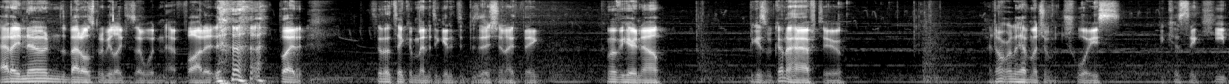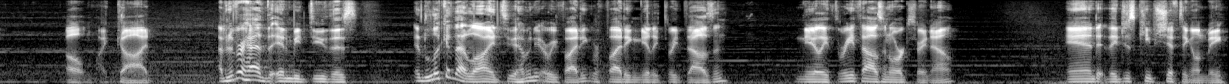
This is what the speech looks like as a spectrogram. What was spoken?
Had I known the battle was going to be like this, I wouldn't have fought it. but it's going to take a minute to get into position, I think. Come over here now. Because we're going to have to. I don't really have much of a choice. Because they keep... Oh my god. I've never had the enemy do this. And look at that line, too. How many are we fighting? We're fighting nearly 3,000. Nearly 3,000 orcs right now. And they just keep shifting on me.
